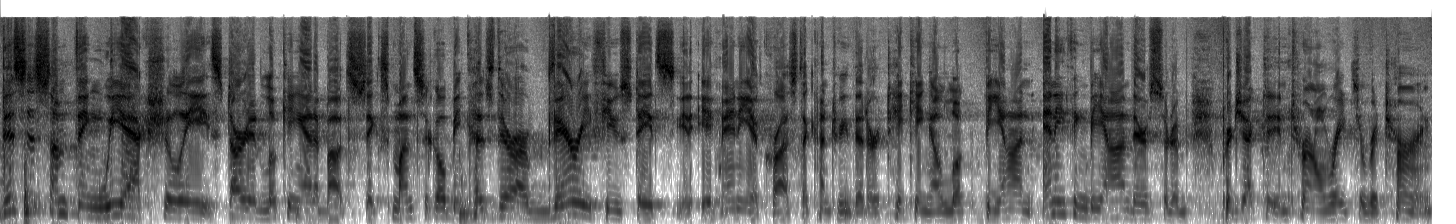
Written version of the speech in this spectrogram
this is something we actually started looking at about six months ago because there are very few states, if any, across the country that are taking a look beyond anything beyond their sort of projected internal rates of return.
